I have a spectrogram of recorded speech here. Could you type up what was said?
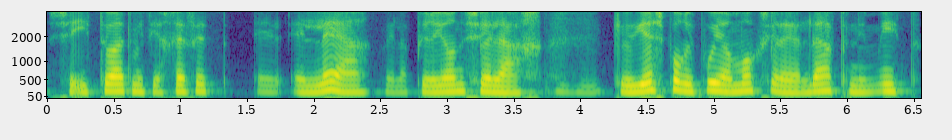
שאיתו את מתייחסת אל, אליה ולפריון שלך. Mm-hmm. כאילו, יש פה ריפוי עמוק של הילדה הפנימית,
